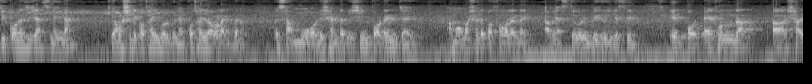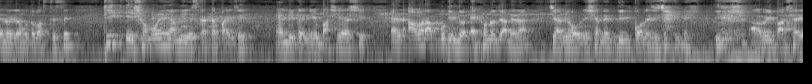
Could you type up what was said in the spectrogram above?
তুই কলেজে যাস নেই না? তুই আমার সাথে কথাই বলবি না কোথায় যাওয়া লাগবে না। ওই সাম্মু অডিশনটা বেশি ইম্পর্টেন্ট যাই। আম্মু আমার সাথে কথা বলে নাই, আমি আস্তে করে বের হয়ে গেছি। এরপর এখন রাত সাড়ে নয়টার মতো বাজতেছে। ঠিক এই সময়ে আমি স্কার্টটা পাই যে অ্যান্ড এটা নিয়ে বাসায় আসি। অ্যান্ড আমার আব্বু কিন্তু এখনও জানে না যে আমি অডিশনের দিন কলেজে যাই নাই আমি বাসায়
